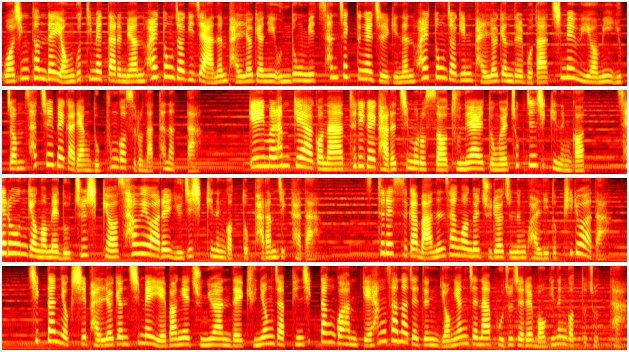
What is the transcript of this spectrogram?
워싱턴대 연구팀에 따르면 활동적이지 않은 반려견이 운동 및 산책 등을 즐기는 활동적인 반려견들보다 치매 위험이 6.47배가량 높은 것으로 나타났다. 게임을 함께하거나 트릭을 가르침으로써 두뇌 활동을 촉진시키는 것, 새로운 경험에 노출시켜 사회화를 유지시키는 것도 바람직하다. 스트레스가 많은 상황을 줄여주는 관리도 필요하다. 식단 역시 반려견 치매 예방에 중요한데 균형 잡힌 식단과 함께 항산화제 등 영양제나 보조제를 먹이는 것도 좋다.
